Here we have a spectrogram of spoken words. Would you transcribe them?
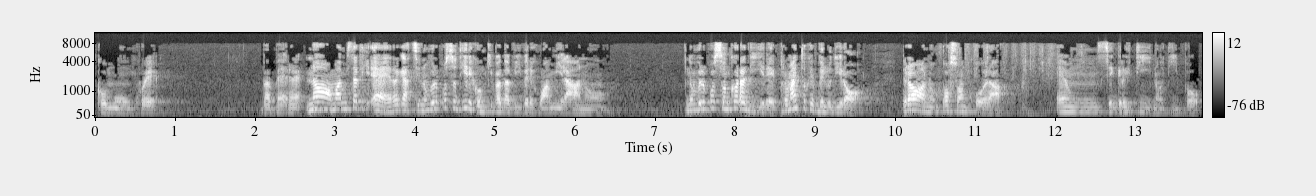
Comunque, vabbè, no, ma mi state... Eh, ragazzi, non ve lo posso dire con chi vado a vivere qua a Milano. Non ve lo posso ancora dire, prometto che ve lo dirò, però non posso ancora. È un segretino, tipo.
